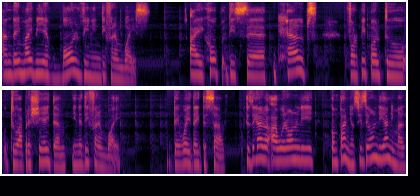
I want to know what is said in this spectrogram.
and they might be evolving in different ways. I hope this uh, helps for people to, to appreciate them in a different way, the way they deserve. Because they are our only companions, it's the only animal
